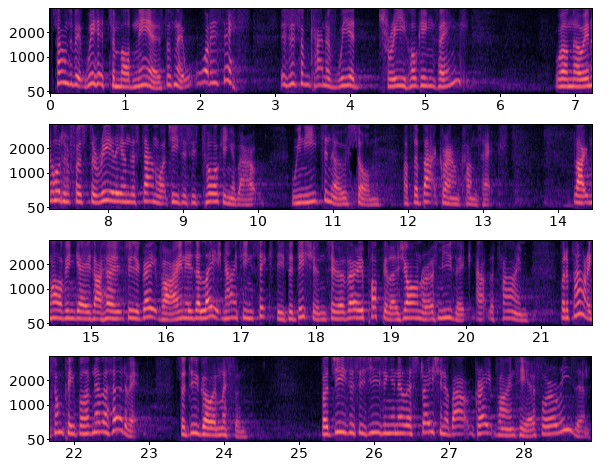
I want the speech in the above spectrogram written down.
Sounds a bit weird to modern ears, doesn't it? What is this? Is this some kind of weird tree hugging thing? Well, no, in order for us to really understand what Jesus is talking about, we need to know some of the background context like Marvin Gaye's I Heard It Through the Grapevine, is a late 1960s addition to a very popular genre of music at the time. But apparently, some people have never heard of it. So do go and listen. But Jesus is using an illustration about grapevines here for a reason.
